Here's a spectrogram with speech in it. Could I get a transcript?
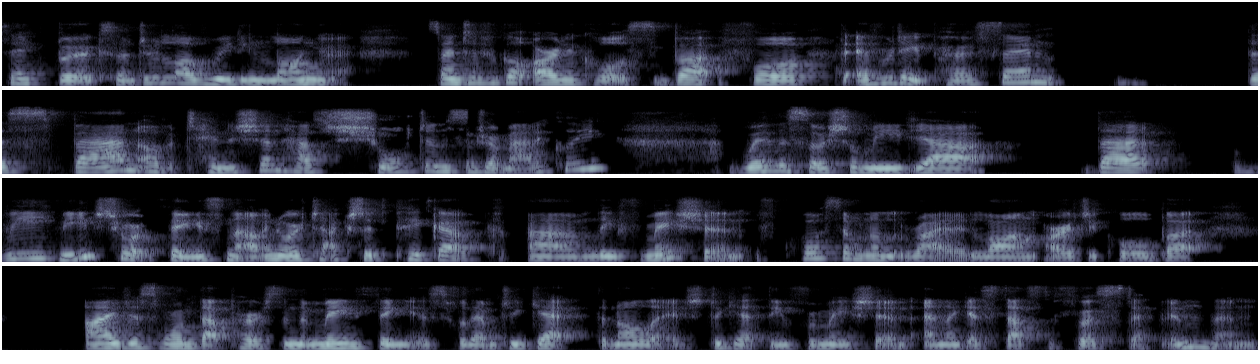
thick books. I do love reading long scientific articles, but for the everyday person, the span of attention has shortened dramatically with the social media that we need short things now in order to actually pick up um, the information. Of course, I want to write a long article, but I just want that person. The main thing is for them to get the knowledge, to get the information. And I guess that's the first step in then.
